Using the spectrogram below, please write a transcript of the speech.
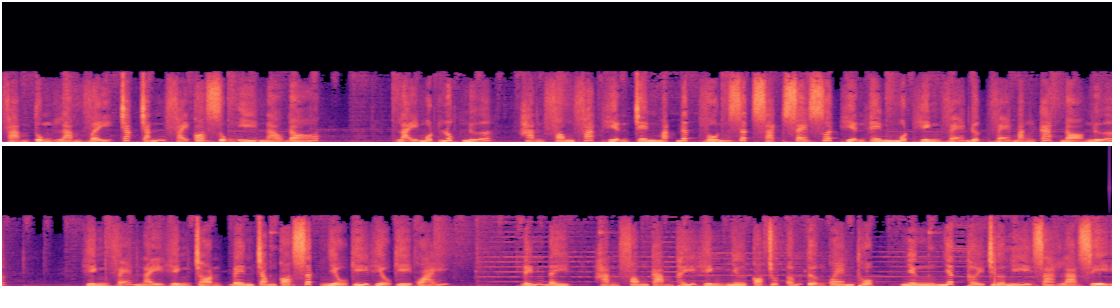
Phạm Tùng làm vậy chắc chắn phải có dụng ý nào đó. Lại một lúc nữa, Hàn Phong phát hiện trên mặt đất vốn rất sạch sẽ xuất hiện thêm một hình vẽ được vẽ bằng cát đỏ nữa. Hình vẽ này hình tròn bên trong có rất nhiều ký hiệu kỳ quái. Đến đây, Hàn Phong cảm thấy hình như có chút ấn tượng quen thuộc, nhưng nhất thời chưa nghĩ ra là gì.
